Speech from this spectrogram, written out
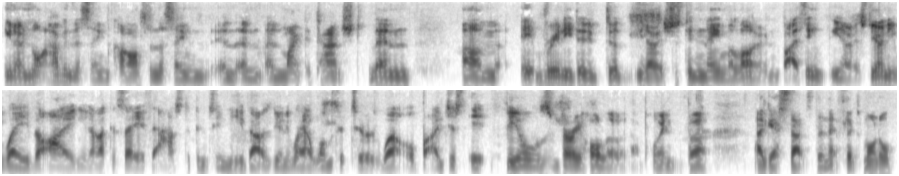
you know, not having the same cast and the same and and, and Mike attached, then um, it really do, do you know it's just in name alone. But I think you know it's the only way that I you know like I say if it has to continue, that was the only way I want it to as well. But I just it feels very hollow at that point. But I guess that's the Netflix model.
